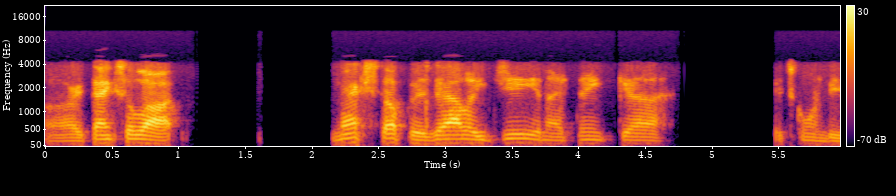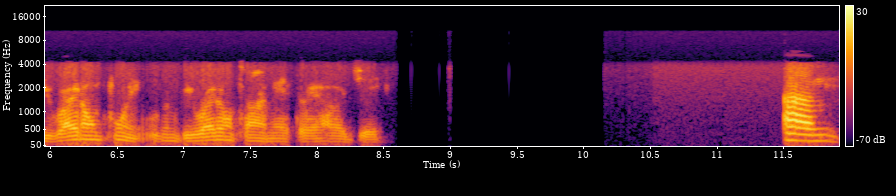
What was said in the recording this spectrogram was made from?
All right, thanks a lot. Next up is Allie G, and I think uh, it's going to be right on point. We're going to be right on time after Allie G. Um,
